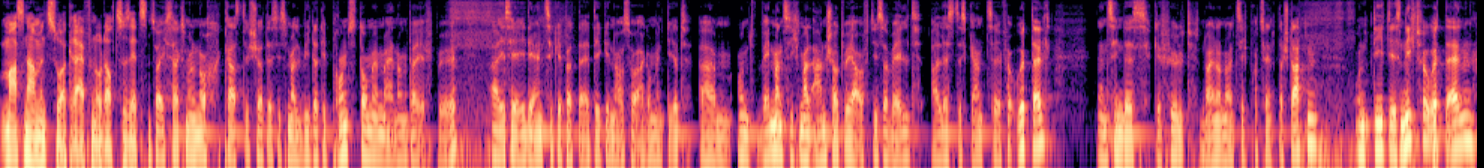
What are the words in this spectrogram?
Maßnahmen zu ergreifen oder auch zu setzen. So, ich sage es mal noch drastischer, das ist mal wieder die brunstdumme Meinung der FPÖ. Äh, ist ja eh die einzige Partei, die genauso argumentiert. Ähm, und wenn man sich mal anschaut, wer auf dieser Welt alles das Ganze verurteilt, dann sind es gefühlt 99 Prozent der Staaten. Und die, die es nicht verurteilen,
